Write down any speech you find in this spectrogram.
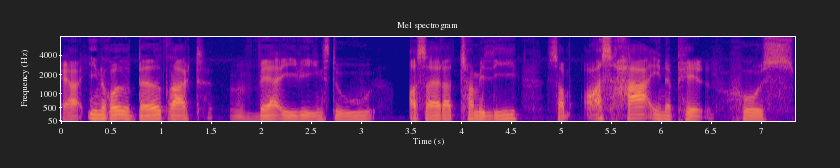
er i en rød badedragt hver evig eneste uge. Og så er der Tommy Lee, som også har en appel hos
